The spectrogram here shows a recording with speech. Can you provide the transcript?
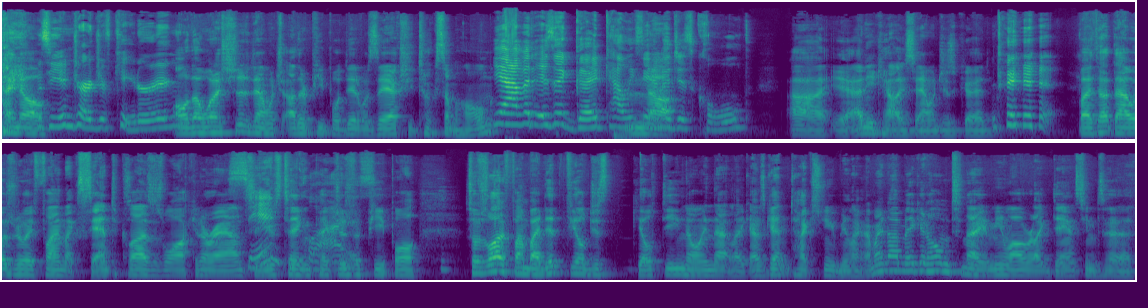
I know. was he in charge of catering? Although what I should have done, which other people did, was they actually took some home. yeah, but is it good? Cali No. sandwich is cold. Uh, yeah, any Cali sandwich is good. But I thought that was really fun. Like Santa Claus is walking around, so he was Santa taking pictures Claus. with people. So it was a lot of fun. But I did feel just guilty knowing that like I was getting texts from you being like, I might not make it home tonight. And meanwhile, we're like dancing to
